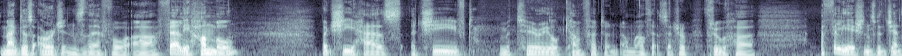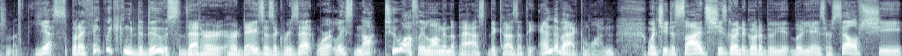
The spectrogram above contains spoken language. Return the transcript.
Magda's origins, therefore, are fairly humble, but she has achieved material comfort and, and wealth, etc., through her affiliations with gentlemen. Yes, but I think we can deduce that her, her days as a grisette were at least not too awfully long in the past because at the end of Act One, when she decides she's going to go to Bullier's herself, she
